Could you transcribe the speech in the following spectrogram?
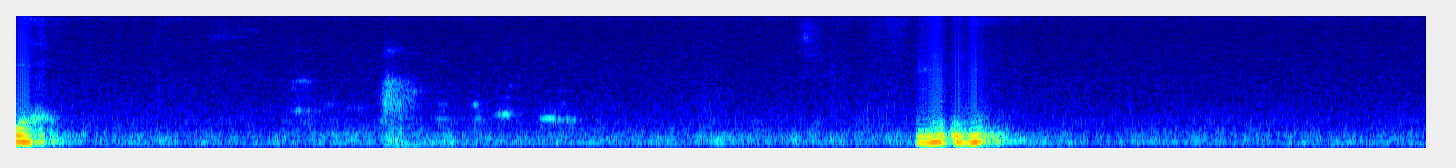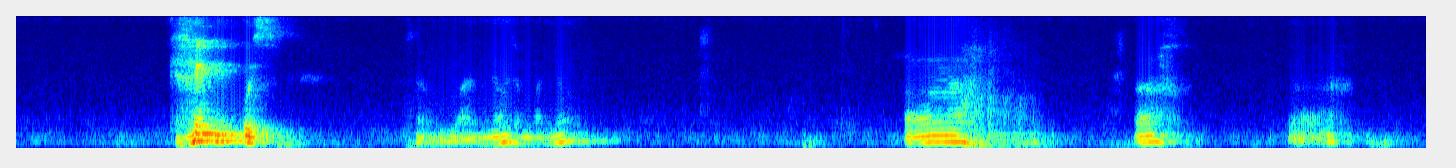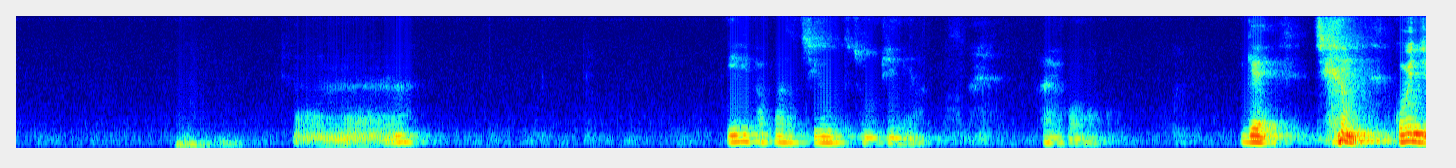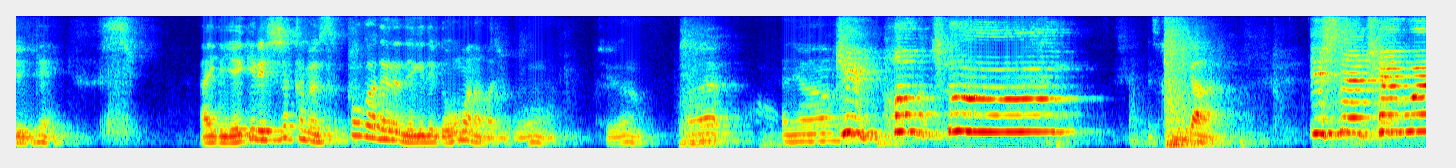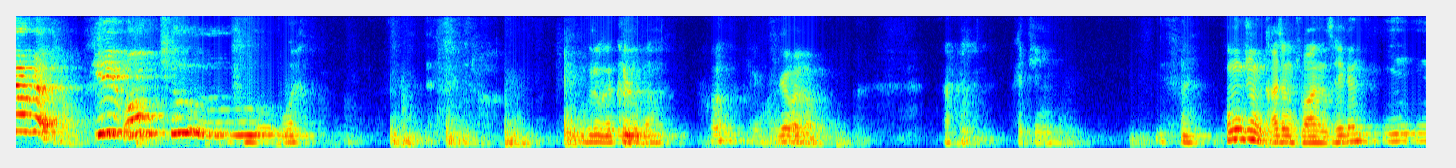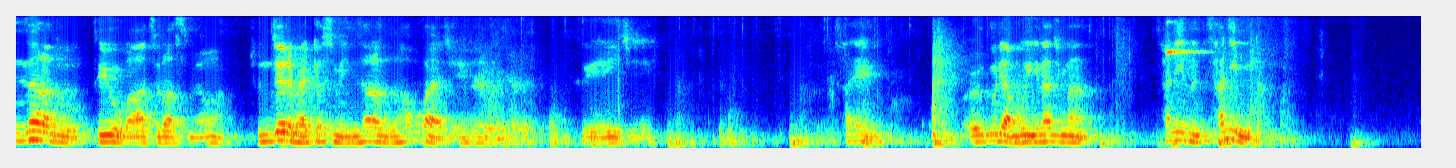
오, 음, 음. 계속 읽고 있어. 잠만요, 잠만요. 아, 아, 아. 일이 바빠서 지금부터 점심이야. 아이고. 이게 지금 고민 중인 게, 아, 이게 얘기를 시작하면 스포가 되는 얘기들이 너무 많아가지고, 지금. 아, 안녕. 김홍춘 사이가, 이시대 최고의 래퍼 김홍춘 뭐야. 그리고 왜 글로 가? 어? 그게 말로 아, 화이팅 홍준 가장 좋아하는 색은? 인, 인사라도 드리고 가, 들어왔으면. 존재를 밝혔으면 인사라도 하고 가야지. 그게 예의지. 산이 얼굴이 안 보이긴 하지만 산이는 산이입니다.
